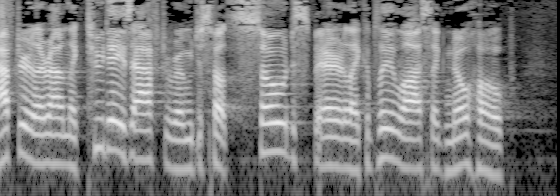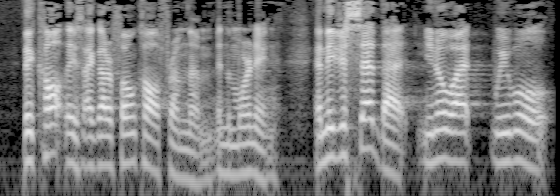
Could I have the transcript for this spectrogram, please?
after around like two days after when we just felt so despair, like completely lost, like no hope. They called. They, I got a phone call from them in the morning, and they just said that you know what we will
